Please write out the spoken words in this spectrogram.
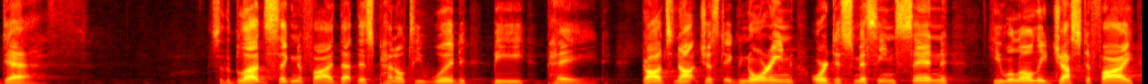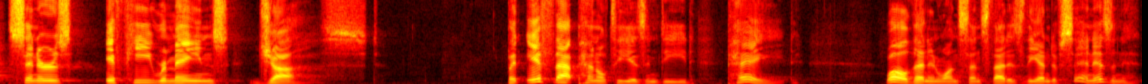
death. So the blood signified that this penalty would be paid. God's not just ignoring or dismissing sin, He will only justify sinners if He remains just. But if that penalty is indeed paid, well, then in one sense, that is the end of sin, isn't it?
